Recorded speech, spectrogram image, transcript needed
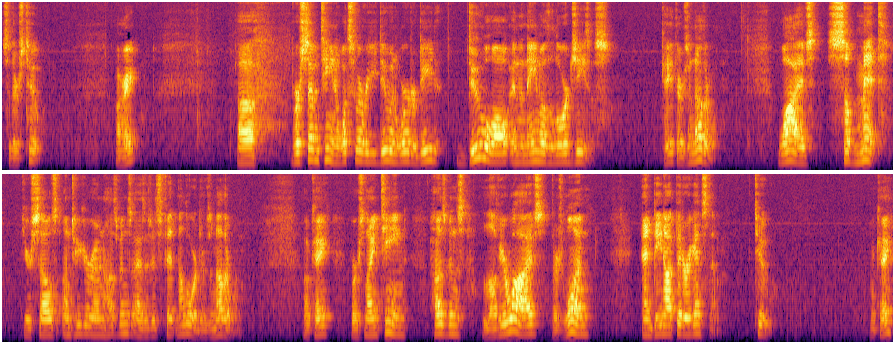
So there's two. All right. Uh, Verse 17, And whatsoever you do in word or deed, do all in the name of the Lord Jesus. Okay, there's another one. Wives, submit yourselves unto your own husbands as it is fit in the Lord. There's another one. Okay, verse 19, Husbands, love your wives. There's one. And be not bitter against them. Two. Okay,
